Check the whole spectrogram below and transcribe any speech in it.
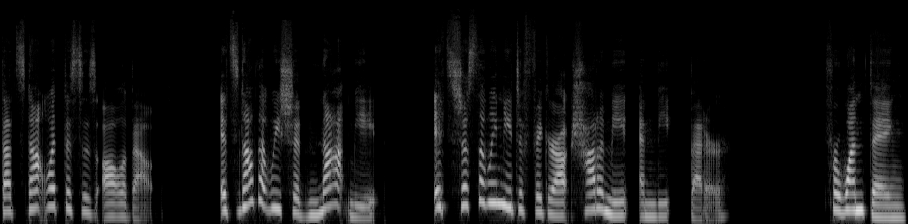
that's not what this is all about. It's not that we should not meet, it's just that we need to figure out how to meet and meet better. For one thing,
